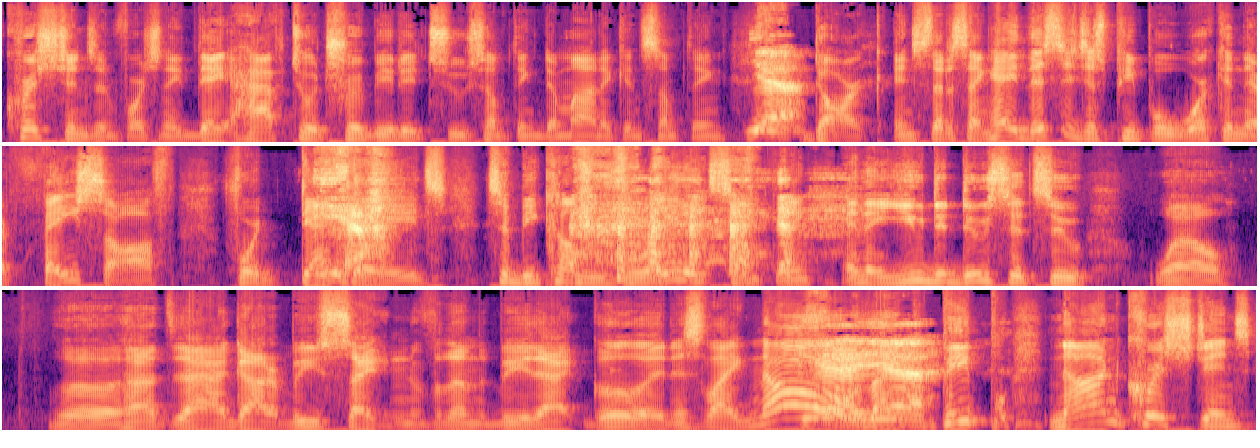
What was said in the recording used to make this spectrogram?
Christians, unfortunately, they have to attribute it to something demonic and something Yeah. dark instead of saying, "Hey, this is just people working their face off for decades to become great at something," and then you deduce it to, "Well." Uh, that, that got to be Satan for them to be that good. It's like no, Yeah, like, yeah. people non Christians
